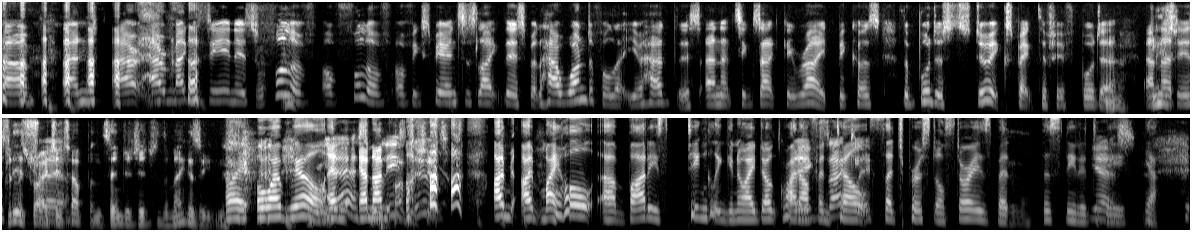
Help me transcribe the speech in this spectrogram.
um, and our, our magazine is full of, of full of, of experiences like this. But how wonderful that you had this, and it's exactly right because the Buddhists do expect the fifth Buddha, Yeah. and please, that is please write it up and send it into the magazine. All right. Oh, I will. Yes, and and I'm, do. I'm, I'm my whole uh, body's tingling. You know, I don't quite often tell such personal stories, but this needed to Yes. be. Yeah. You-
